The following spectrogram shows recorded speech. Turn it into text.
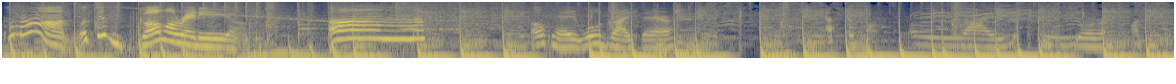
Come on, let's just go already. Um, okay, we'll drive there. At the concert. Arrive to your concert.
